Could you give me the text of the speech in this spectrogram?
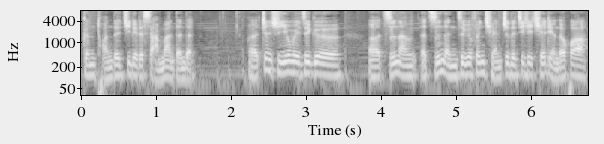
跟团队纪律的散漫等等。呃，正是因为这个呃职能职能这个分权制的这些缺点的话，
